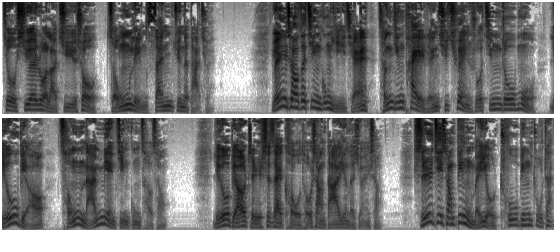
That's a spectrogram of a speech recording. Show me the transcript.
就削弱了沮授总领三军的大权。袁绍在进攻以前，曾经派人去劝说荆州牧刘表。从南面进攻曹操，刘表只是在口头上答应了袁绍，实际上并没有出兵助战。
